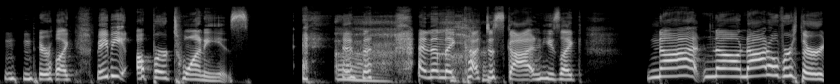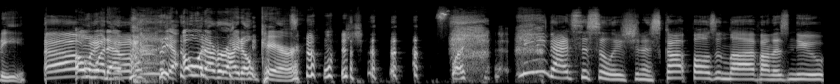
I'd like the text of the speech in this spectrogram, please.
they were like, maybe upper 20s. And then- And then they cut to Scott and he's like, not, no, not over 30. Oh, Oh, whatever. Yeah. Oh, whatever. I don't care. Like, Maybe that's the solution. Is Scott falls in love on this new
